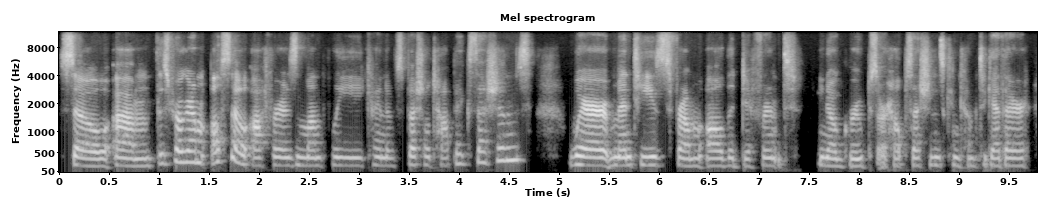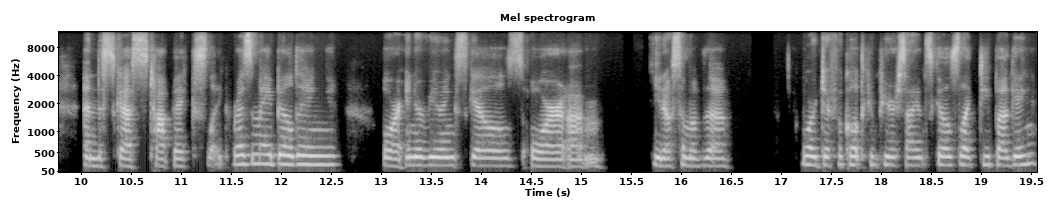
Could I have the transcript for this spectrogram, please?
So um, this program also offers monthly kind of special topic sessions where mentees from all the different you know, groups or help sessions can come together and discuss topics like resume building or interviewing skills or, um, you know, some of the more difficult computer science skills like debugging.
